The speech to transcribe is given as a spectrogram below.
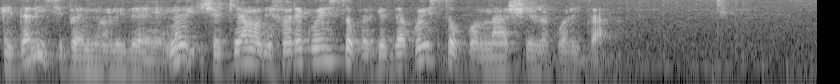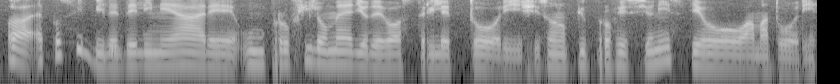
e da lì si prendono le idee. Noi cerchiamo di fare questo perché da questo può nascere la qualità. Allora, è possibile delineare un profilo medio dei vostri lettori? Ci sono più professionisti o amatori?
